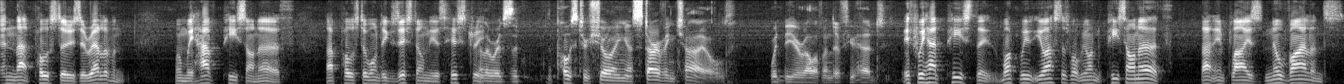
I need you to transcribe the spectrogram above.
Then that poster is irrelevant. When we have peace on earth, that poster won't exist only as history. In other words, the the poster showing a starving child would be irrelevant if you had. If we had peace, the, what we you asked us what we want, peace on earth. That implies no violence,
